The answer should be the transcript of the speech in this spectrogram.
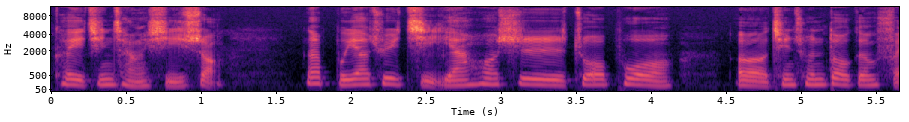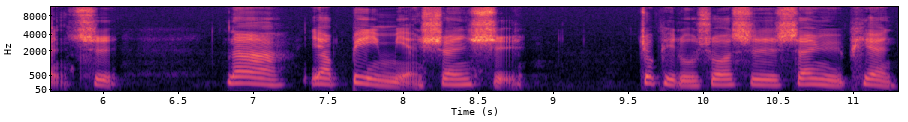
可以经常洗手。那不要去挤压或是戳破呃青春痘跟粉刺。那要避免生食，就比如说是生鱼片，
